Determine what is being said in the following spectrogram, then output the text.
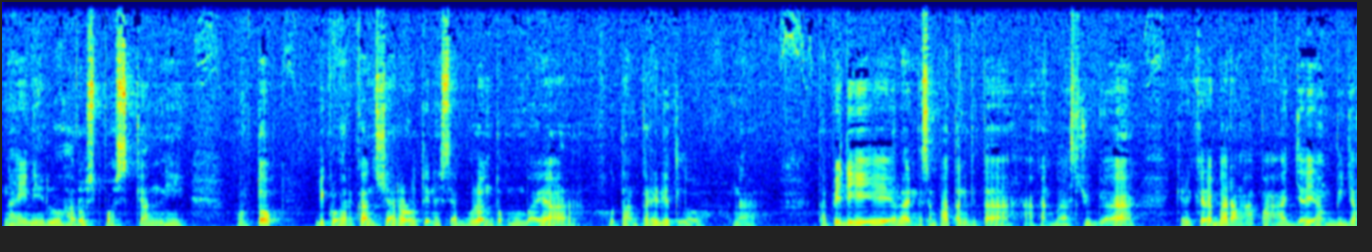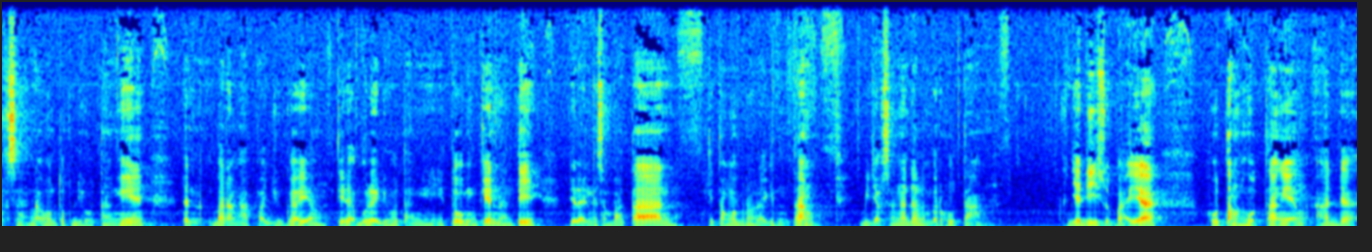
nah ini lo harus poskan nih untuk dikeluarkan secara rutin setiap bulan untuk membayar hutang kredit lo. Nah, tapi di lain kesempatan kita akan bahas juga kira-kira barang apa aja yang bijaksana untuk dihutangi dan barang apa juga yang tidak boleh dihutangi. Itu mungkin nanti di lain kesempatan kita ngobrol lagi tentang bijaksana dalam berhutang. Jadi supaya hutang-hutang yang ada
